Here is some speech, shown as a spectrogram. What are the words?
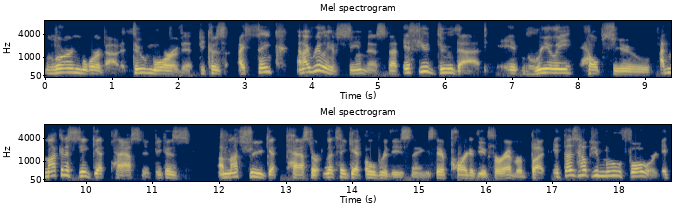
learn more about it, do more of it, because I think, and I really have seen this, that if you do that, it really helps you. I'm not going to say get past it because I'm not sure you get past or let's say get over these things. They're part of you forever, but it does help you move forward. It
